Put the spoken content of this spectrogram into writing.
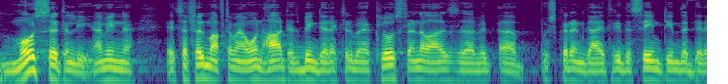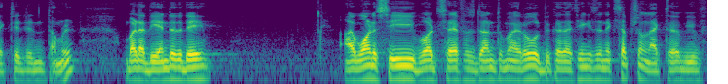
Most certainly. I mean, it's a film after my own heart. It's being directed by a close friend of ours, uh, uh, Pushkar and Gayatri, the same team that directed it in Tamil. But at the end of the day, I want to see what Saif has done to my role because I think he's an exceptional actor. We've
